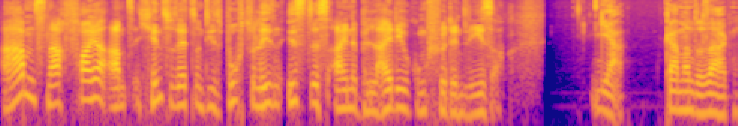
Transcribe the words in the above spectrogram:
abends nach Feierabend sich hinzusetzen und dieses Buch zu lesen, ist es eine Beleidigung für den Leser. Ja, kann man so sagen.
